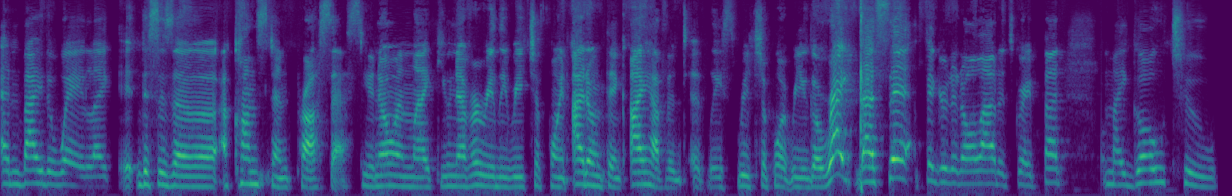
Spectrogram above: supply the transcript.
and by the way like it, this is a, a constant process you know and like you never really reach a point i don't think i haven't at least reached a point where you go right that's it figured it all out it's great but my go-to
